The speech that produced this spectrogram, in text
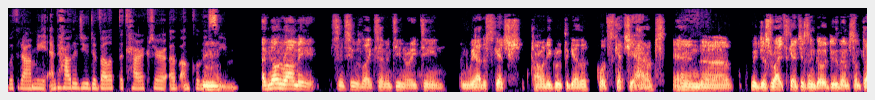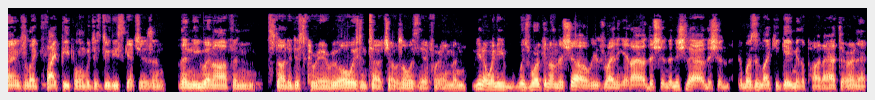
with Ramy and how did you develop the character of Uncle mm. Nassim? I've known Ramy since he was like 17 or 18 and we had a sketch comedy group together called Sketchy Arabs. And, uh, we just write sketches and go do them sometimes with like five people and we just do these sketches. And then he went off and started his career. We were always in touch. I was always there for him. And, you know, when he was working on the show, he was writing it. I auditioned. Initially, I auditioned. It wasn't like he gave me the part. I had to earn it.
